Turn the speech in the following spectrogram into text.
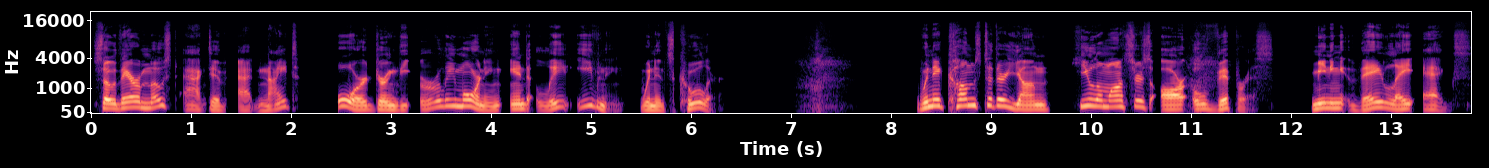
so they are most active at night or during the early morning and late evening when it's cooler. When it comes to their young, Gila monsters are oviparous, meaning they lay eggs.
